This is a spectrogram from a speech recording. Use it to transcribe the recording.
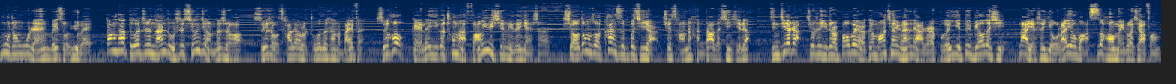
目中无人、为所欲为。当他得知男主是刑警的时候，随手擦掉了桌子上的白粉，随后给了一个充满防御心理的眼神，小动作看似不起眼，却藏着很大的。信息量，紧接着就是一段包贝尔跟王千源俩人博弈对标的戏，那也是有来有往，丝毫没落下风。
